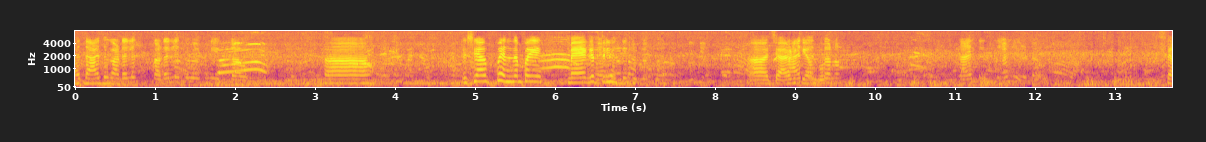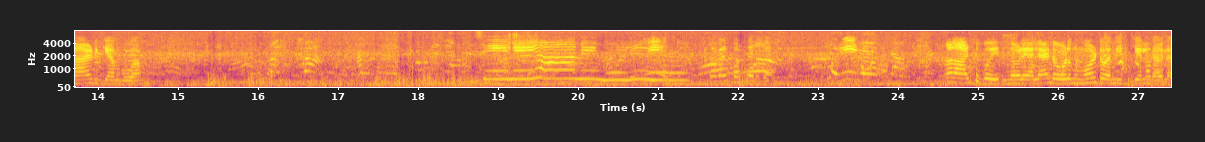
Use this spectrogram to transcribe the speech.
ആ താഴത്ത് കടല കടലൊക്കെ ഉണ്ടാവും പക്ഷെ അപ്പൊ എന്താ പോയി മേഘത്തിൽ ആ ചാടിക്കാൻ കുടിക്കാൻ പോവാ. നിങ്ങൾ പോയിരുന്നോളെ അല്ലാണ്ട് ഓൾ ഇങ്ങോട്ട് വന്നിരിക്കലുണ്ടാവില്ല.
